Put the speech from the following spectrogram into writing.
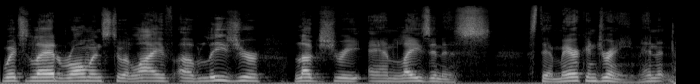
which led Romans to a life of leisure, luxury, and laziness. It's the American dream, isn't it?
